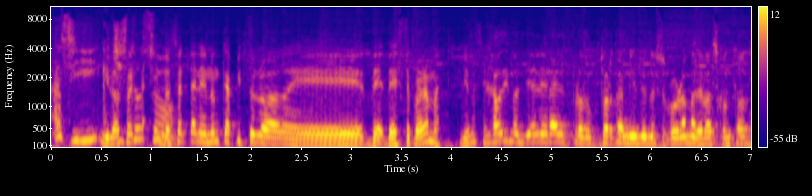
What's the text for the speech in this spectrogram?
Ah, sí, qué Y lo, suelta- chistoso. y lo sueltan en un capítulo de, de- de este programa. Yo no sé. Jaudi Mandiel era el productor también de nuestro programa de Vas con Todo.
